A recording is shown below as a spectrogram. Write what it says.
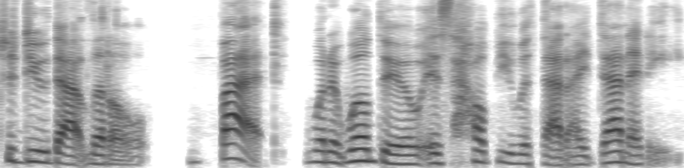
to do that little. But what it will do is help you with that identity.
